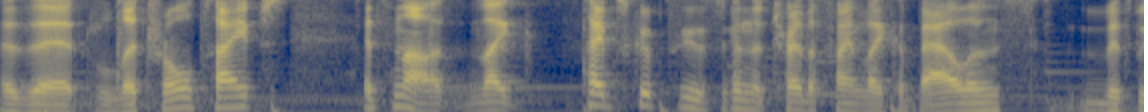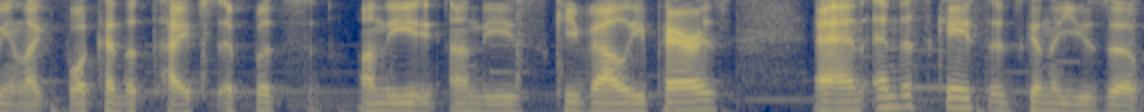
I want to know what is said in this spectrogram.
Is it literal types? It's not. Like, TypeScript is going to try to find like a balance between like what kind of types it puts on the on these key value pairs and in this case, it's gonna use a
